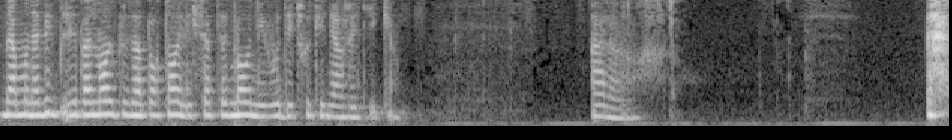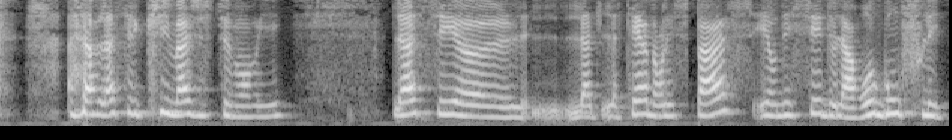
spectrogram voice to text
Mais à mon avis, l'événement le plus important, il est certainement au niveau des trucs énergétiques. Alors... Alors là, c'est le climat, justement, vous voyez. Là, c'est la, la Terre dans l'espace et on essaie de la regonfler.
